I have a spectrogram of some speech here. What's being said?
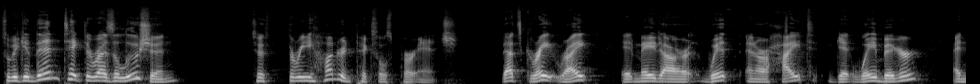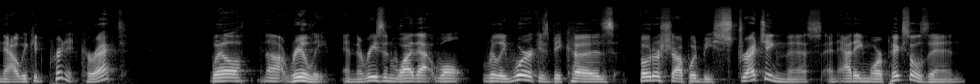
So we could then take the resolution to 300 pixels per inch. That's great, right? It made our width and our height get way bigger, and now we could print it, correct? Well, not really. And the reason why that won't really work is because Photoshop would be stretching this and adding more pixels in,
